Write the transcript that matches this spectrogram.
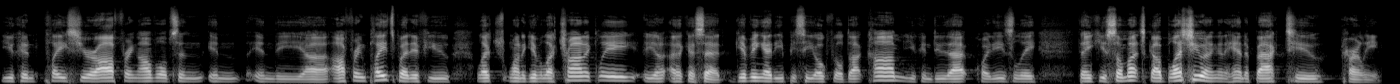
you can place your offering envelopes in, in, in the uh, offering plates. But if you want to give electronically, you know, like I said, giving at epcoakville.com, you can do that quite easily. Thank you so much. God bless you, and I'm going to hand it back to Carlene.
